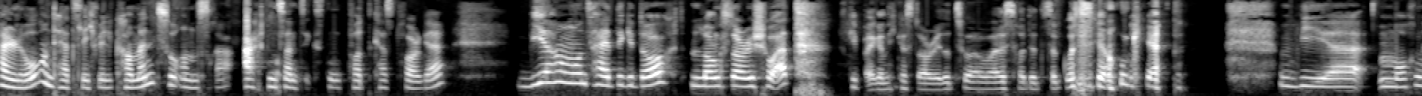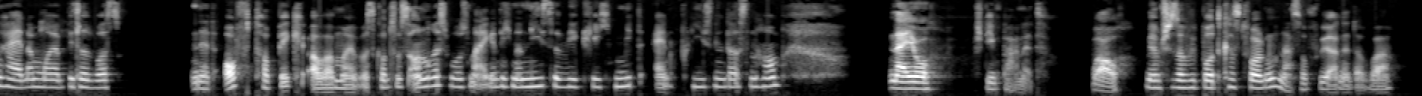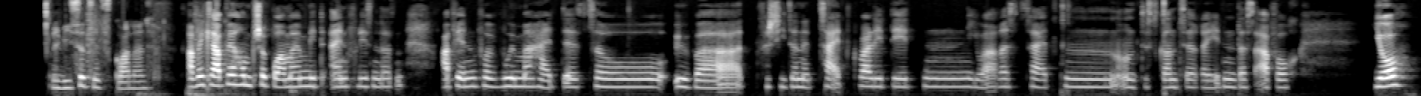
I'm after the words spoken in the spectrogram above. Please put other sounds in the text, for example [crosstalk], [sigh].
Hallo und herzlich willkommen zu unserer 28. Podcast-Folge. Wir haben uns heute gedacht, long story short, [laughs] es gibt eigentlich keine Story dazu, aber es hat jetzt so gut [laughs] sehr umgekehrt. Wir machen heute mal ein bisschen was, nicht off-topic, aber mal was ganz was anderes, was wir eigentlich noch nie so wirklich mit einfließen lassen haben. Naja, stimmt auch nicht. Wow. Wir haben schon so viele Podcast-Folgen. Na, so viel auch nicht, aber Ich weiß es jetzt gar nicht. aber ich glaube, wir haben schon ein paar Mal mit einfließen lassen. Auf jeden Fall wollen wir heute so über verschiedene Zeitqualitäten, Jahreszeiten und das Ganze reden, dass einfach, ja,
